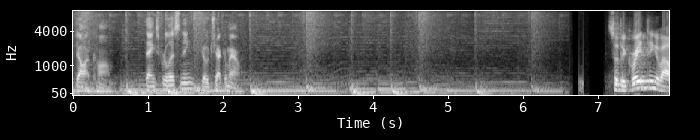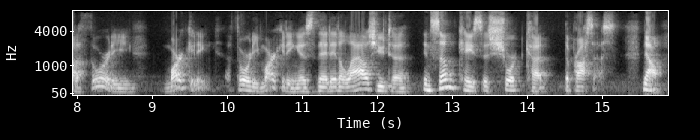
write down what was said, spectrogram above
dot com. Thanks for listening. Go check them out. So the great thing about authority marketing, authority marketing, is that it allows you to, in some cases, shortcut the process. Now,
